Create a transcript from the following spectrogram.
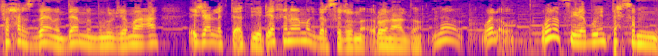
فاحرص دائما دائما بنقول جماعة اجعل لك تأثير. يا أخي أنا ما أقدر أصير رونالدو. لا ولا ولا تصير. يا أبوي أنت أحسن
